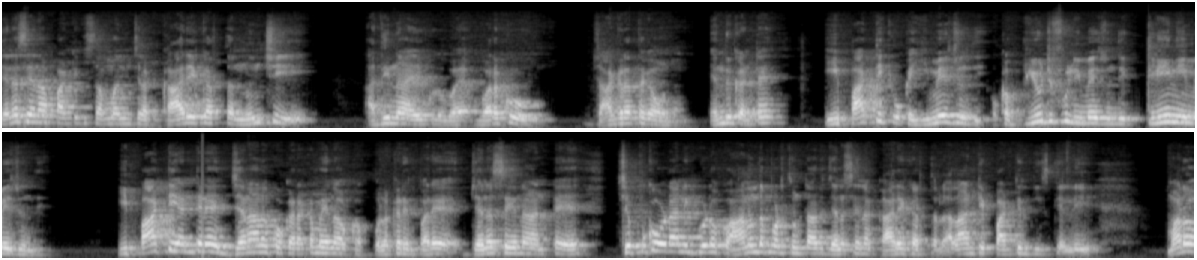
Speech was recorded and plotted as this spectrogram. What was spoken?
జనసేన పార్టీకి సంబంధించిన కార్యకర్త నుంచి అధినాయకుడు వ- వరకు జాగ్రత్తగా ఉండాలి. ఎందుకంటే ఈ పార్టీకి ఒక ఇమేజ్ ఉంది ఒక బ్యూటిఫుల్ ఇమేజ్ ఉంది క్లీన్ ఇమేజ్ ఉంది. ఈ పార్టీ అంటేనే జనాలకు ఒక రకమైన ఒక పులకరింపరే. జనసేన అంటే చెప్పుకోవడానికి కూడా ఒక ఆనందపడుతుంటారు జనసేన కార్యకర్తలు. అలాంటి పార్టీని తీసుకెళ్ళి మరో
